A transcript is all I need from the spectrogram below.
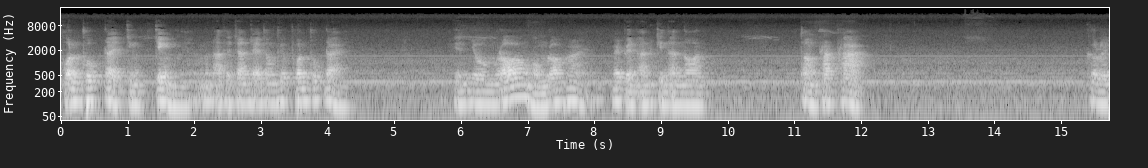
พ้นทุกข์ได้จริงๆมันอัศจรรย์ใจตรงที่พ้นทุกข์ได้ เห็นโยมร้องห่มร้องไห้ ไม่เป็นอันกินอันนอน ต้องพลัดพรากก็เลย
